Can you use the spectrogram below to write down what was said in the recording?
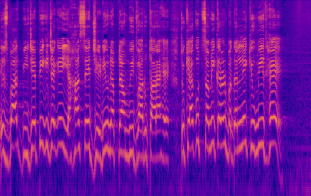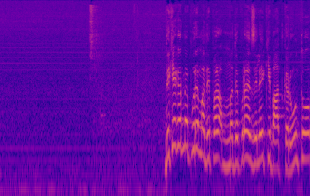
इस बार बीजेपी की जगह यहाँ से जेडीयू ने अपना उम्मीदवार उतारा है। तो क्या कुछ समीकरण बदलने की उम्मीद है? देखिए, अगर मैं पूरे मधेपुरा ज़िले की बात करूँ तो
